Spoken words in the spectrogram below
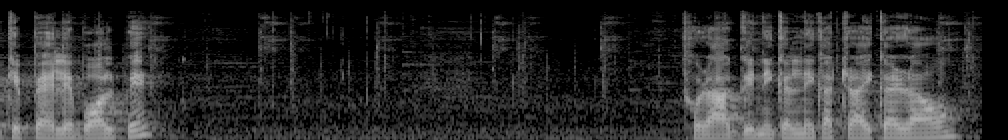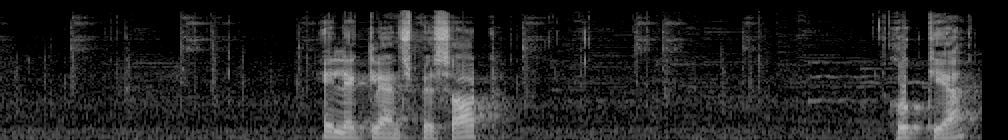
के पहले बॉल पे। थोड़ा आगे निकलने का ट्राई कर रहा हूँ। ये लेग क्लैंस पे शॉट। हुक किया।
